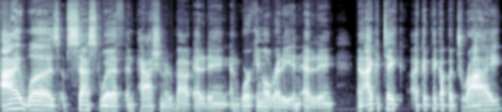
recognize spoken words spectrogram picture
I was obsessed with and passionate about editing and working already in editing. And I could take, I could pick up a dry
